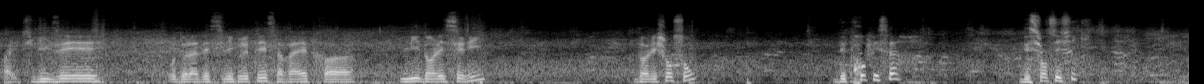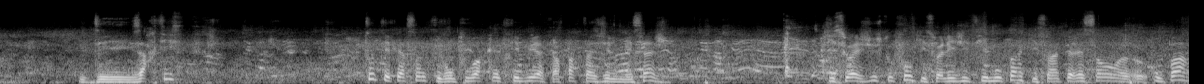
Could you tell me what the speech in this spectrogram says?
On va utiliser, au-delà des célébrités, ça va être euh, mis dans les séries, dans les chansons, des professeurs, des scientifiques, des artistes, toutes les personnes qui vont pouvoir contribuer à faire partager le message qu'il soit juste ou faux, qu'il soit légitime ou pas, qu'il soit intéressant euh, ou pas,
